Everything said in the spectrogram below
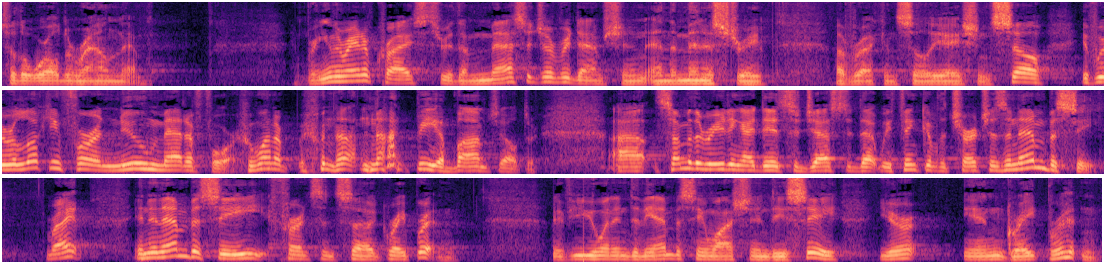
to the world around them. Bringing the reign of Christ through the message of redemption and the ministry of reconciliation. So, if we were looking for a new metaphor, we want to not, not be a bomb shelter. Uh, some of the reading I did suggested that we think of the church as an embassy, right? In an embassy, for instance, uh, Great Britain. If you went into the embassy in Washington, D.C., you're in Great Britain.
